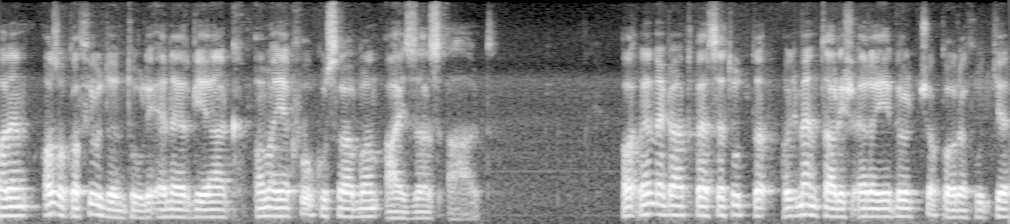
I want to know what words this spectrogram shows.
hanem azok a füldön túli energiák, amelyek fókuszában Aizaz állt. A renegát persze tudta, hogy mentális erejéből csak arra futja,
